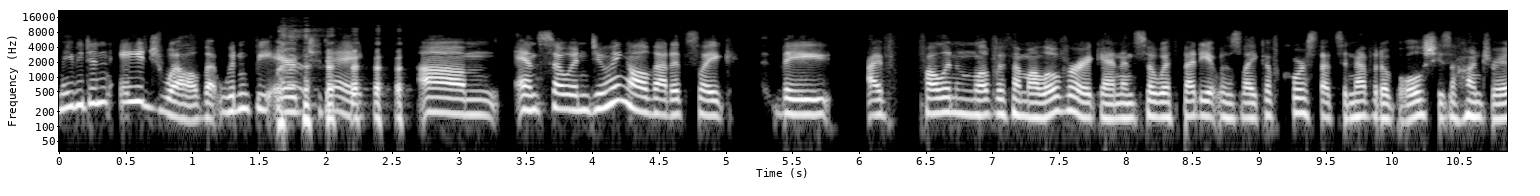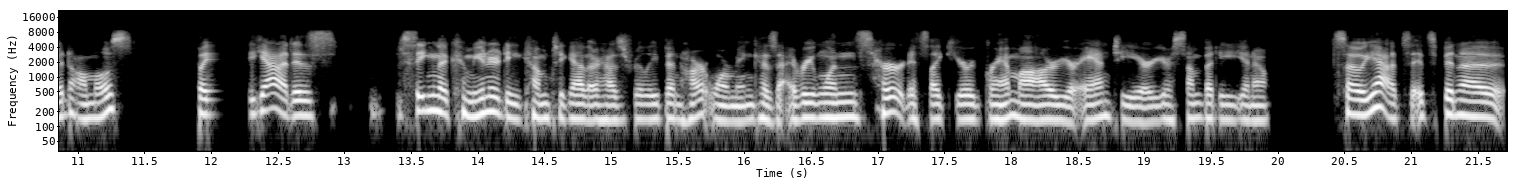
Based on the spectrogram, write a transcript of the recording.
maybe didn't age well, that wouldn't be aired today. um, and so in doing all that, it's like they, I've fallen in love with them all over again. And so with Betty, it was like, of course, that's inevitable. She's a hundred almost, but yeah, it is seeing the community come together has really been heartwarming because everyone's hurt. It's like your grandma or your auntie or you're somebody, you know. So yeah, it's it's been a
